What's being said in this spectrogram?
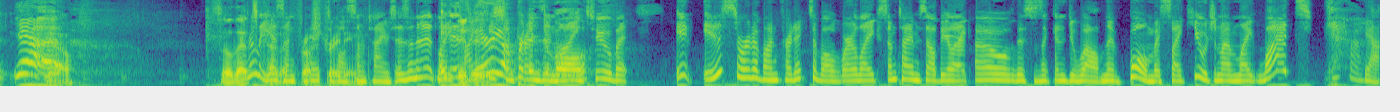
one. Yeah. You know? So that's it really kind is of unpredictable frustrating. sometimes, isn't it? Like it is I see very some friends in unpredictable. mine too, but it is sort of unpredictable. Where like sometimes I'll be like, "Oh, this isn't going to do well," and then boom, it's like huge, and I'm like, "What?" Yeah. Yeah,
